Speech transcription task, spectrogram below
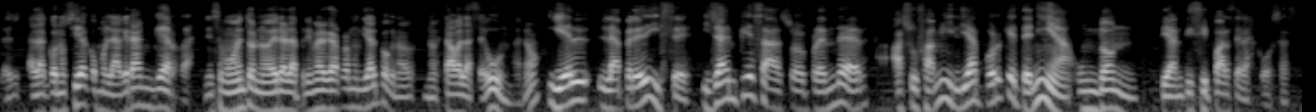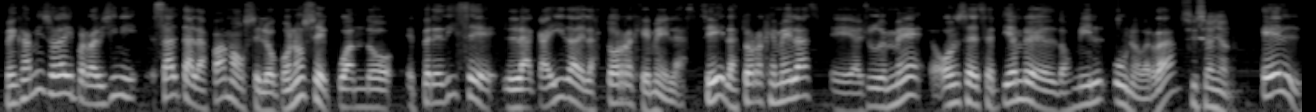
la, la conocida como la Gran Guerra. En ese momento no era la Primera Guerra Mundial porque no, no estaba la Segunda, ¿no? Y él la predice y ya empieza a sorprender a su familia porque tenía un don de anticiparse a las cosas. Benjamín Solari Parravicini salta a la fama o se lo conoce cuando predice la caída de las Torres Gemelas. ¿sí? Las Torres Gemelas, eh, ayúdenme, 11 de septiembre del 2001, ¿verdad? Sí, señor. Él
